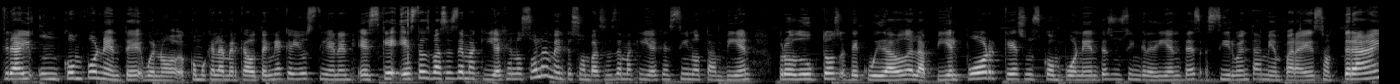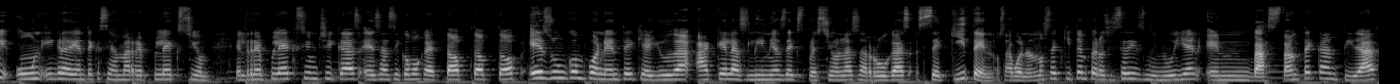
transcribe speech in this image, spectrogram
trae un componente, bueno, como que la mercadotecnia que ellos tienen es que estas bases de maquillaje no solamente son bases de maquillaje, sino también productos de cuidado de la piel porque sus componentes, sus ingredientes sirven también para eso. Trae un ingrediente que se llama Replexium. El Replexium, chicas, es así como que top, top, top. Es un componente que ayuda a que las líneas de expresión, las arrugas se quiten. O sea, bueno, no se quiten, pero sí se disminuyen en bastante cantidad.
